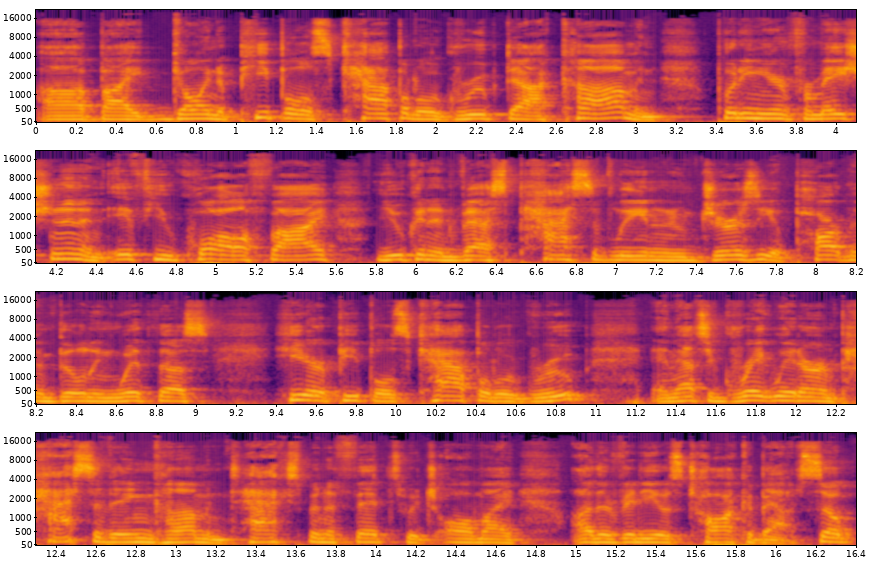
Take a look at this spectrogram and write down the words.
uh, by going to People peoplescapitalgroup.com and putting your information in. And if you qualify, you can invest passively in a New Jersey apartment building with us here at People's Capital Group. And that's a great way to earn passive income and tax benefits, which all my other videos talk about. So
